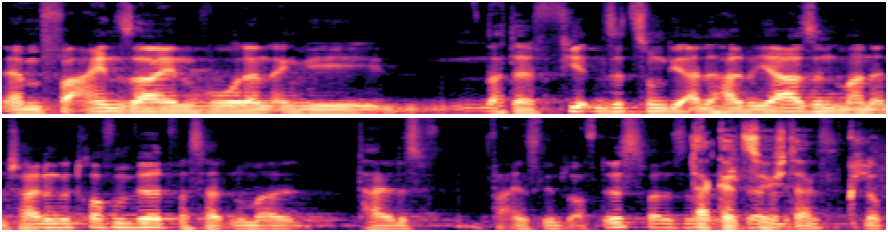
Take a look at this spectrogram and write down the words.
ähm, Verein sein, wo dann irgendwie nach der vierten Sitzung, die alle halbe Jahr sind, mal eine Entscheidung getroffen wird, was halt nun mal Teil des Vereinslebens oft ist. Weil das Dackelzüchterclub.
